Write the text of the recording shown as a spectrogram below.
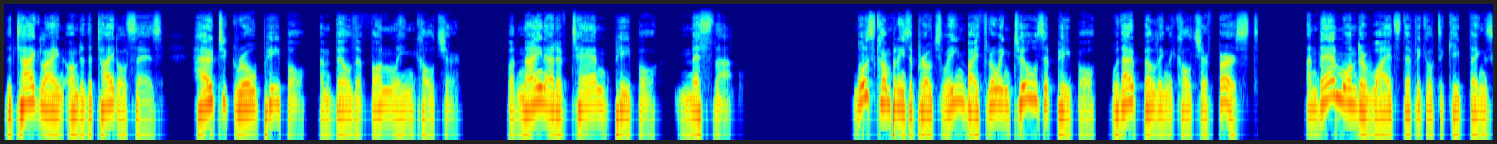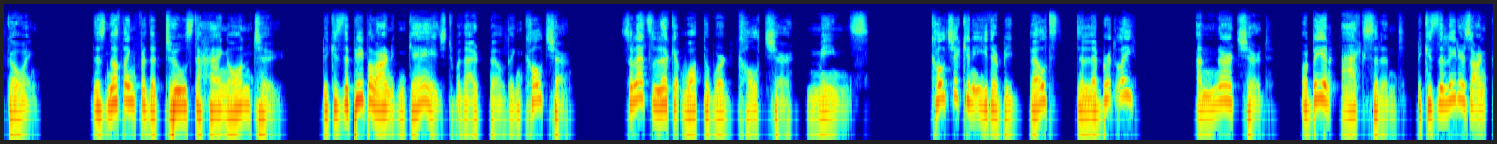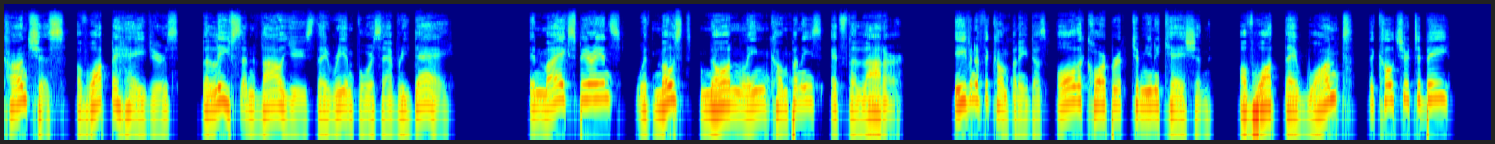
The tagline under the title says, How to Grow People and Build a Fun Lean Culture. But 9 out of 10 people miss that. Most companies approach lean by throwing tools at people without building the culture first, and then wonder why it's difficult to keep things going. There's nothing for the tools to hang on to because the people aren't engaged without building culture. So let's look at what the word culture means. Culture can either be built deliberately and nurtured or be an accident because the leaders aren't conscious of what behaviors, beliefs, and values they reinforce every day. In my experience, with most non lean companies, it's the latter. Even if the company does all the corporate communication of what they want the culture to be,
